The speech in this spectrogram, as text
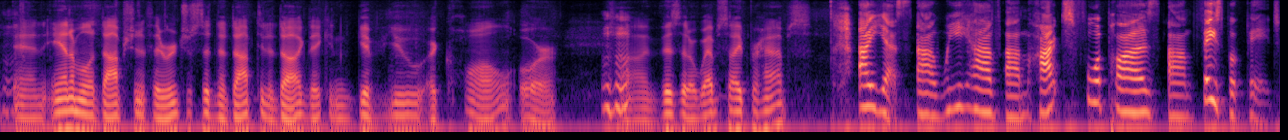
Mm-hmm. and animal adoption, if they're interested in adopting a dog, they can give you a call or Mm-hmm. uh, visit a website, perhaps. Uh, yes, uh, we have um, Hearts for Paws um, Facebook page.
